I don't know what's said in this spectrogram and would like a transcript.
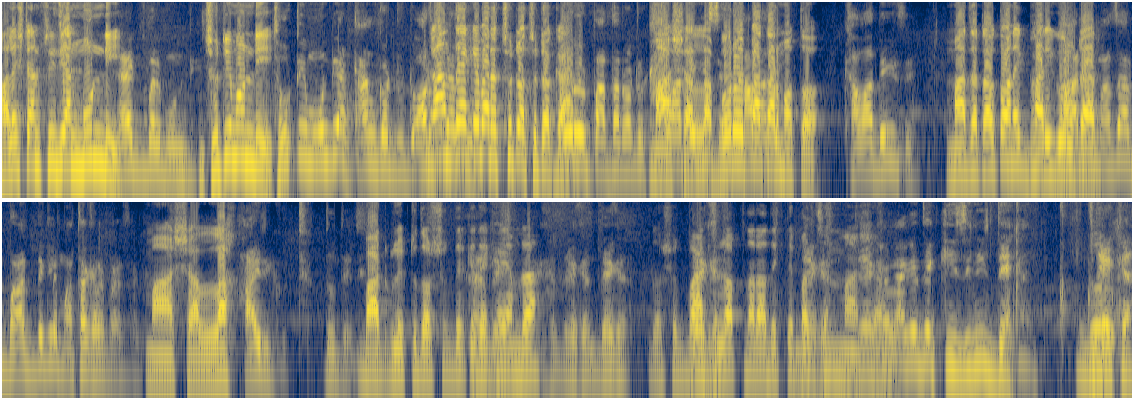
হলস্টাইন ফ্রিজিয়ান মুন্ডি? একবার মুন্ডি। ঝুটি মুন্ডি? ছোটি মুন্ডি আর কান কট কান তো একেবারে ছোট ছোট কান। গরুর পাতার অটো মাশাআল্লাহ বড়ই পাতার মতো। খাওয়া দিয়েছে। মাজাটাও তো অনেক ভারী গরুটার। মাজার বাট দেখলে মাথা খারাপ হয়ে যাবে। মাশাআল্লাহ। হাই রিকুট দুধের। বাটগুলো একটু দর্শকদেরকে হ্যাঁ, দেখাই আমরা। দেখেন দেখেন দর্শক বাটগুলো আপনারা দেখতে পাচ্ছেন মাশাআল্লাহ। আগে যে কি জিনিস দেখান। দেখা।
